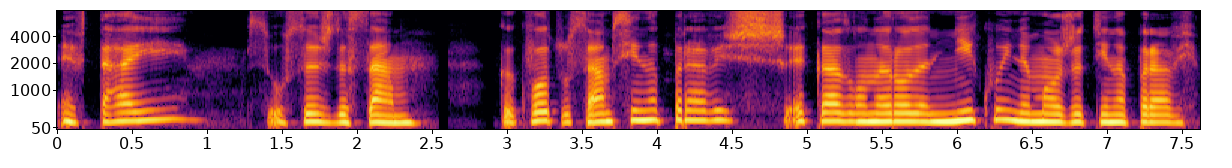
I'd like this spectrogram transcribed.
Ефтай се осъжда сам. Каквото сам си направиш, е казал народа, никой не може да ти направи.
